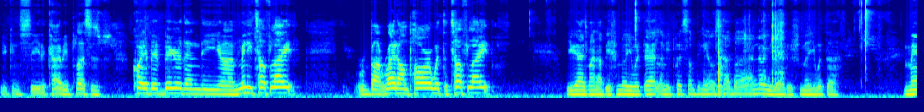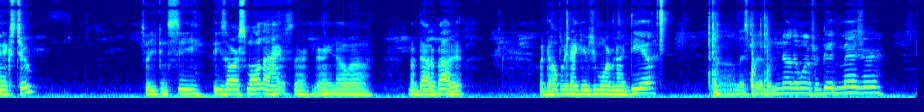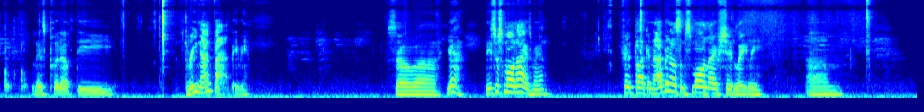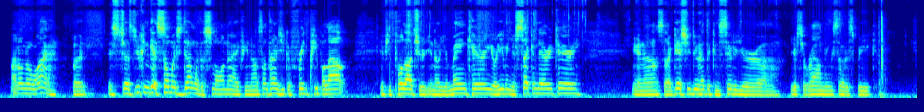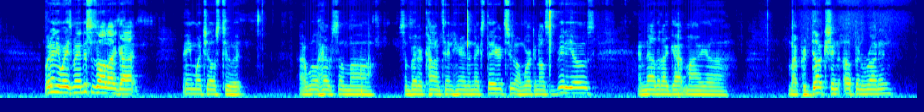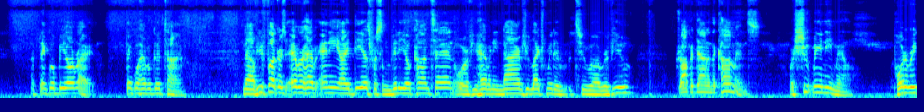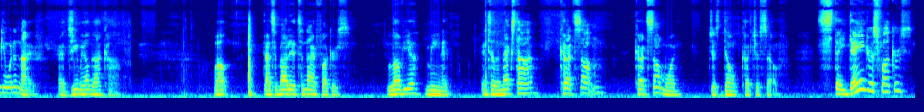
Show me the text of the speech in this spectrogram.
you can see the Ki-V Plus is quite a bit bigger than the uh, Mini Tuff Lite. About right on par with the Tuff Lite. You guys might not be familiar with that. Let me put something else. How about, I know you gotta be familiar with the Manix 2. So you can see these are small knives. There, there ain't no uh, no doubt about it. But hopefully that gives you more of an idea. Uh, let's put up another one for good measure. Let's put up the 395, baby. So, uh, yeah, these are small knives, man. Fifth pocket knife. I've been on some small knife shit lately. Um, I don't know why, but it's just, you can get so much done with a small knife, you know. Sometimes you can freak people out if you pull out your, you know, your main carry or even your secondary carry, you know, so I guess you do have to consider your, uh, your surroundings, so to speak. But anyways, man, this is all I got. Ain't much else to it. I will have some, uh, some better content here in the next day or two. I'm working on some videos. And now that I got my, uh, my production up and running, I think we'll be all right. I think we'll have a good time. Now, if you fuckers ever have any ideas for some video content or if you have any knives you'd like for me to, to uh, review, drop it down in the comments or shoot me an email, Puerto Rican with a knife at gmail.com. Well, that's about it tonight, fuckers. Love you, mean it. Until the next time, cut something, cut someone, just don't cut yourself. Stay dangerous, fuckers.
